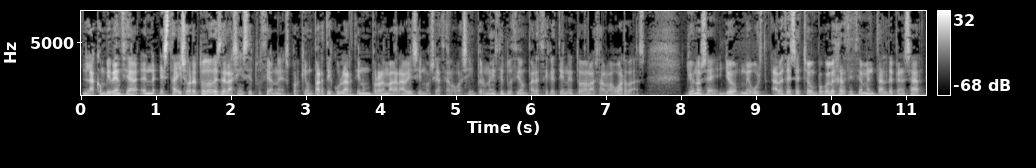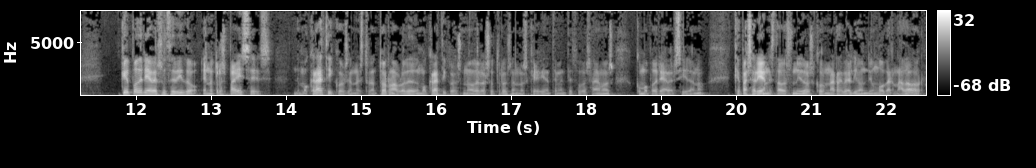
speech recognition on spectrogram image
la convivencia en- está, y sobre todo desde las instituciones, porque un particular tiene un problema gravísimo si hace algo así, pero una institución parece que tiene todas las salvaguardas. Yo no sé, yo me gusta, a veces he hecho un poco el ejercicio mental de pensar qué podría haber sucedido en otros países democráticos de nuestro entorno, hablo de democráticos, no de los otros, en los que evidentemente todos sabemos cómo podría haber sido, ¿no? ¿Qué pasaría en Estados Unidos con una rebelión de un gobernador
